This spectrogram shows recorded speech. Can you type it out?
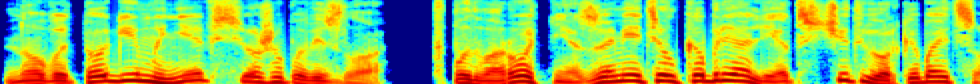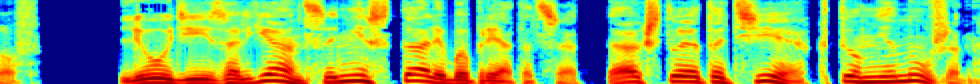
но в итоге мне все же повезло. В подворотне заметил кабриолет с четверкой бойцов. Люди из Альянса не стали бы прятаться, так что это те, кто мне нужен.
